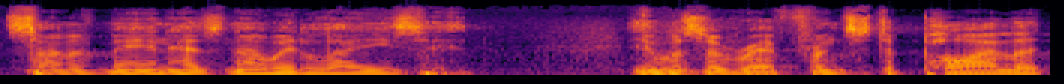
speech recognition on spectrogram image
Son of Man has nowhere to lay his head. It was a reference to Pilate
